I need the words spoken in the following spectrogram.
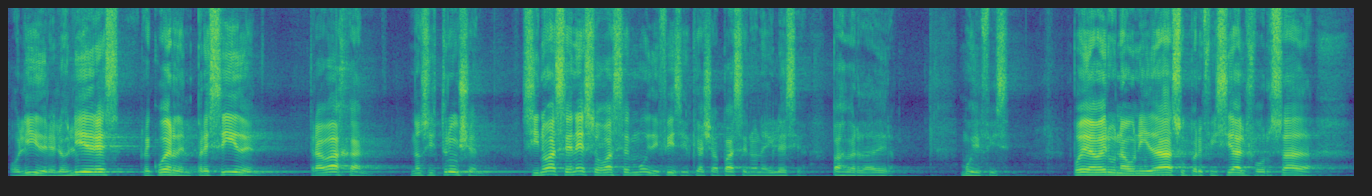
o líderes. Los líderes, recuerden, presiden, trabajan, nos instruyen, Si no hacen eso, va a ser muy difícil que haya paz en una iglesia, paz verdadera. Muy difícil. Puede haber una unidad superficial, forzada,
